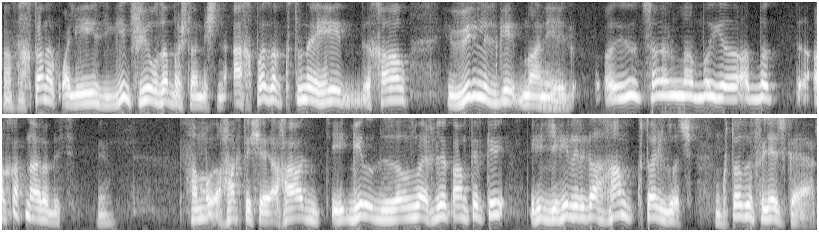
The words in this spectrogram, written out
Хтана квализ гид фюрза башламишин. Ахпаза кутуна хи хал вирлизги мани. Сарла бу абат акатна арадис. Хам хактеше ха гил залза ихлет амтерки жихилерга хам кутаж доч. Кутазу флешка яр.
